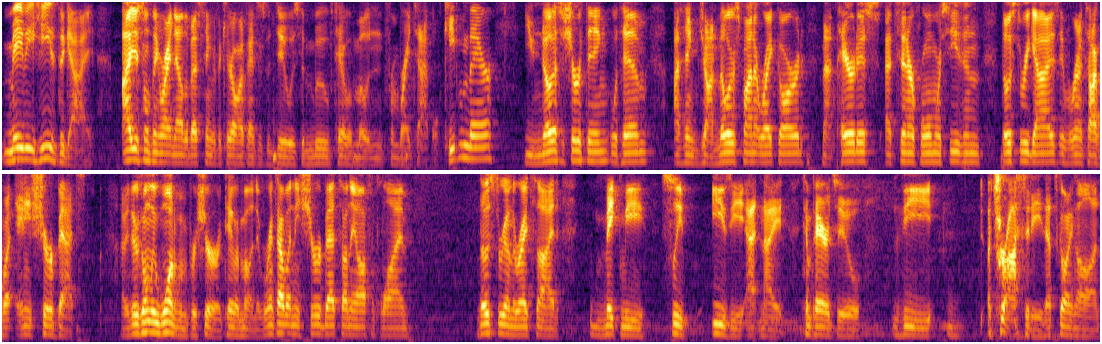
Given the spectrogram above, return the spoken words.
maybe he's the guy. I just don't think right now the best thing for the Carolina Panthers to do is to move Taylor Moton from right tackle. Keep him there. You know that's a sure thing with him. I think John Miller's fine at right guard, Matt Paradis at center for one more season. Those three guys, if we're going to talk about any sure bets, I mean, there's only one of them for sure, Taylor Moton. If we're going to talk about any sure bets on the offensive line, those three on the right side make me sleep easy at night compared to the atrocity that's going on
